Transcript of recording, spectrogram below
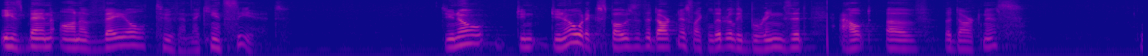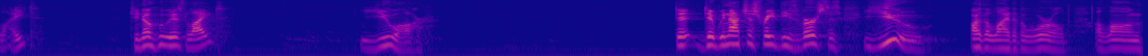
has been on a veil to them. They can't see it. Do you know, do, do you know what exposes the darkness, like literally brings it out of the darkness? Light. Do you know who is light? You are. Did, did we not just read these verses? You are the light of the world, along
